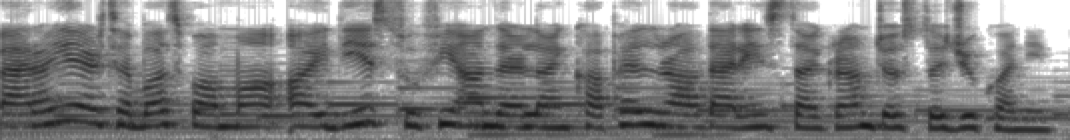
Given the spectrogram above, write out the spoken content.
برای ارتباط با ما آیدی صوفی underline کاپل را در اینستاگرام جستجو کنید.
